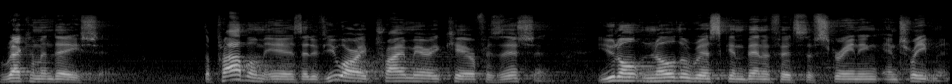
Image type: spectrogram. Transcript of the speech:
recommendation. The problem is that if you are a primary care physician, you don't know the risk and benefits of screening and treatment,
